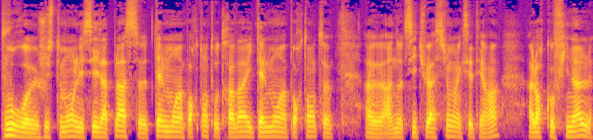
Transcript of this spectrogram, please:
pour justement laisser la place tellement importante au travail, tellement importante à notre situation, etc alors qu'au final,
